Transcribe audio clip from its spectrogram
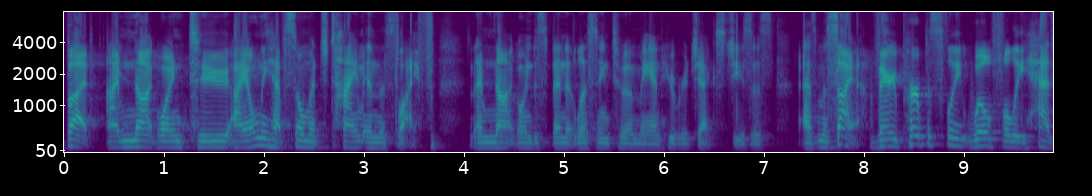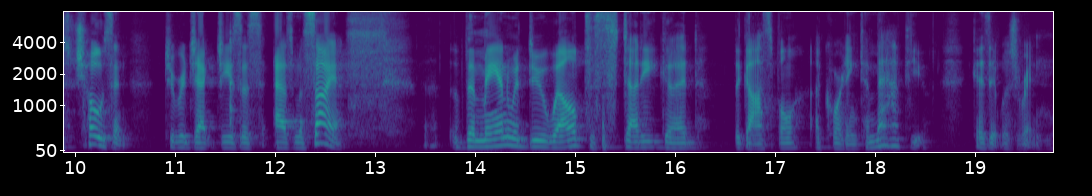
but I'm not going to, I only have so much time in this life, and I'm not going to spend it listening to a man who rejects Jesus as Messiah, very purposefully, willfully has chosen to reject Jesus as Messiah. The man would do well to study good the gospel according to Matthew, because it was written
